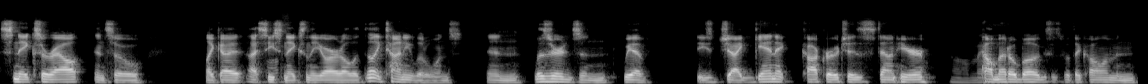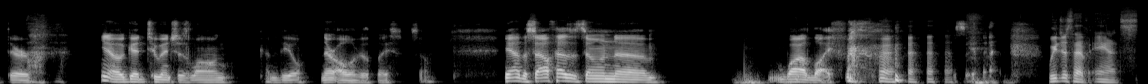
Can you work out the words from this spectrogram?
snakes are out, and so like I, I see snakes in the yard all the like tiny little ones and lizards, and we have these gigantic cockroaches down here. Oh. Palmetto bugs is what they call them, and they're you know a good two inches long kind of deal. And they're all over the place. So yeah, the South has its own um, wildlife. I'll say that. we just have ants.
